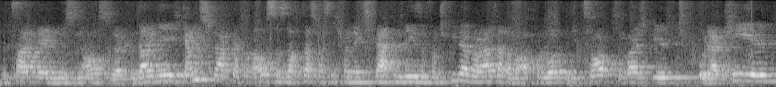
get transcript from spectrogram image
bezahlt werden müssen, auswirken. Da gehe ich ganz stark davon aus, dass auch das, was ich von Experten lese, von Spielerberatern, aber auch von Leuten wie Zorg zum Beispiel oder Kehl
